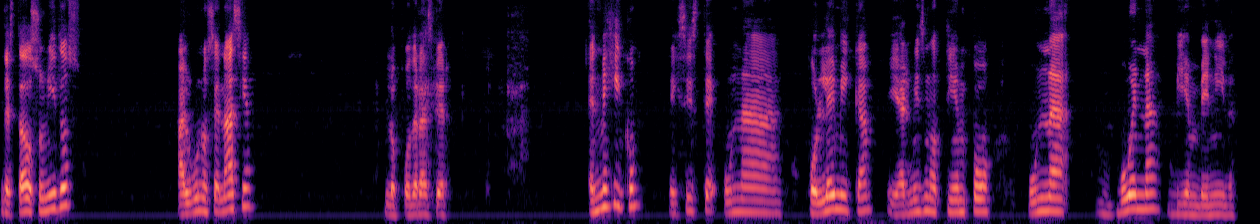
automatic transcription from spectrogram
de Estados Unidos, algunos en Asia, lo podrás ver. En México existe una polémica y al mismo tiempo una buena bienvenida.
